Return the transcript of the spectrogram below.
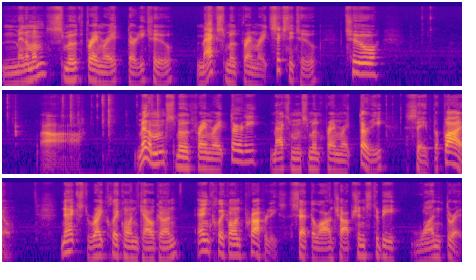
minimum smooth frame rate 32 max smooth frame rate 62 to uh, minimum smooth frame rate 30, maximum smooth frame rate 30, save the file. Next, right click on Galgun and click on Properties. Set the launch options to be one thread,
